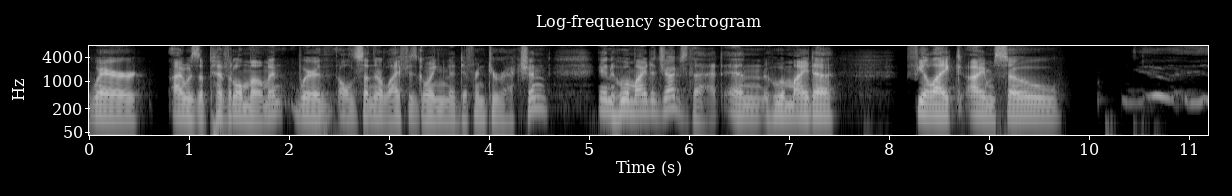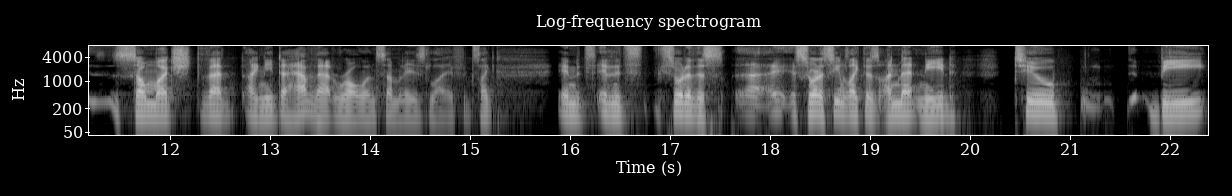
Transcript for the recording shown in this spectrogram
where I was a pivotal moment where all of a sudden their life is going in a different direction? And who am I to judge that? And who am I to feel like I'm so so much that I need to have that role in somebody's life? It's like and it's and it's sort of this uh, it sort of seems like this unmet need to be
